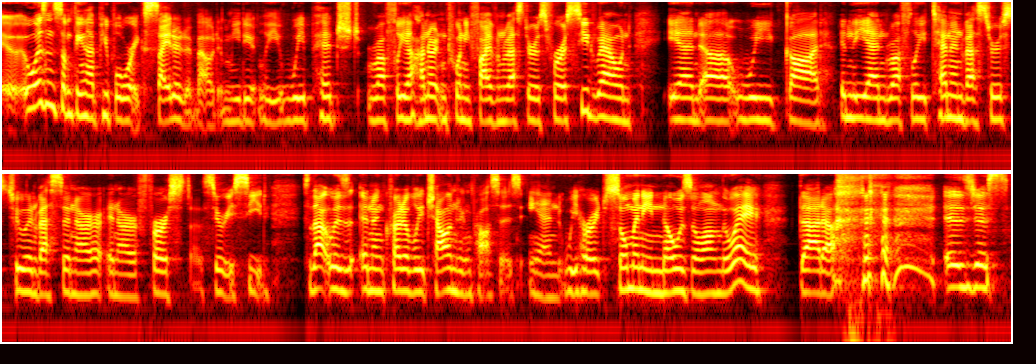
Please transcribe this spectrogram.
it wasn't something that people were excited about immediately. We pitched roughly 125 investors for a seed round, and uh, we got in the end roughly 10 investors to invest in our in our first uh, Series seed. So that was an incredibly challenging process, and we heard so many no's along the way that uh, it was just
